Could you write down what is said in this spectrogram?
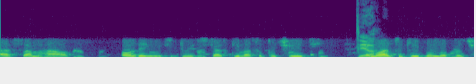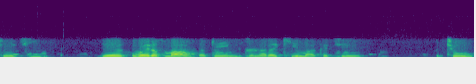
us somehow. All they need to do is just give us opportunity. Yeah. And once you give them opportunity, the word of mouth again is another key marketing tool.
